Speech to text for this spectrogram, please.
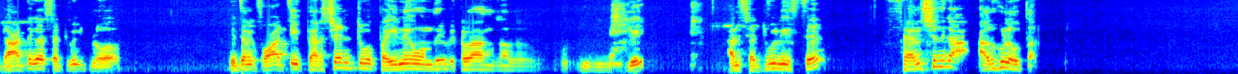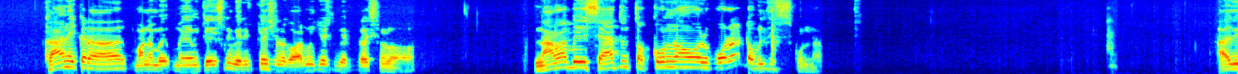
దాటగా సర్టిఫికెట్లో ఇతనికి ఫార్టీ పర్సెంట్ పైనే ఉంది వికలాంగులు ఇది అని సర్టిఫికెట్ ఇస్తే పెన్షన్గా అర్హులు అవుతారు కానీ ఇక్కడ మనం మేము చేసిన వెరిఫికేషన్లో గవర్నమెంట్ చేసిన వెరిఫికేషన్లో నలభై శాతం తక్కువ ఉన్న వాళ్ళు కూడా డబ్బులు తీసుకున్నారు. అది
